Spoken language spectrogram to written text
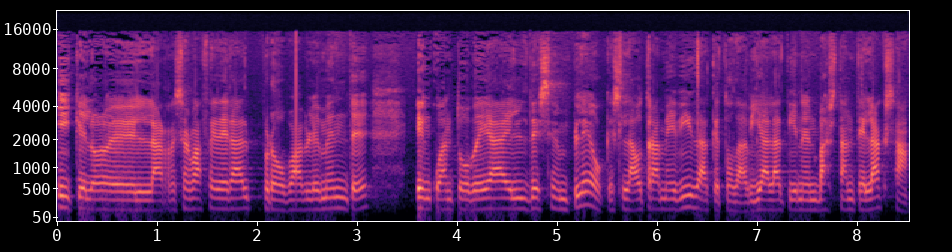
y que la Reserva Federal probablemente en cuanto vea el desempleo, que es la otra medida que todavía la tienen bastante laxa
